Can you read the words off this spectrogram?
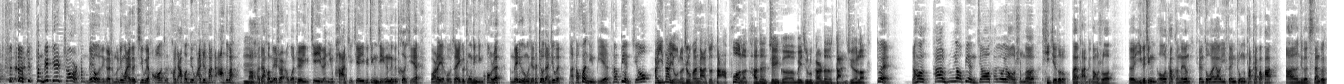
他没别的招儿，他没有那个什么另外一个机位。好，好家伙，对话正反打，对吧？啊，好家伙，没事儿，我这一个接一远景，啪接接一个近景，那个特写完了以后，再一个中近景框人，没这个东西，他只有单机位啊。他换景别，他要变焦，他一旦有了正反打，就打破了他的这个伪纪录片的感觉了。对。然后他如要变焦，他又要什么提节奏的办法？比方说。呃，一个镜头，他可能全做完要一分钟，他啪啪啪啊，这个三个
